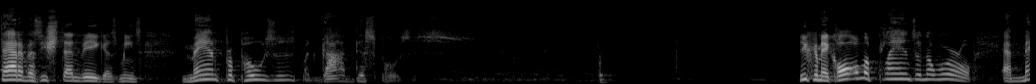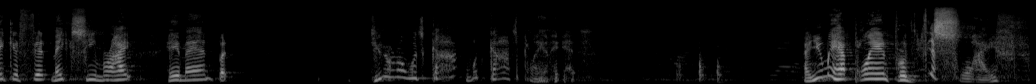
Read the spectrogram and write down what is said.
tervez, Isten végez means man proposes, but God disposes. You can make all the plans in the world and make it fit, make it seem right. Hey, man, but you don't know what's God, what God's plan is? And you may have planned for this life,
